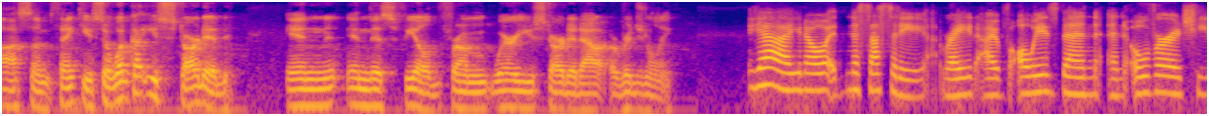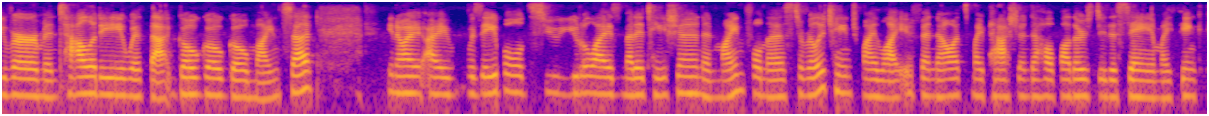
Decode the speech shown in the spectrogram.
Awesome. Thank you. So what got you started in in this field from where you started out originally? Yeah, you know, necessity, right? I've always been an overachiever mentality with that go, go, go mindset you know, I, I, was able to utilize meditation and mindfulness to really change my life. And now it's my passion to help others do the same. I think,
